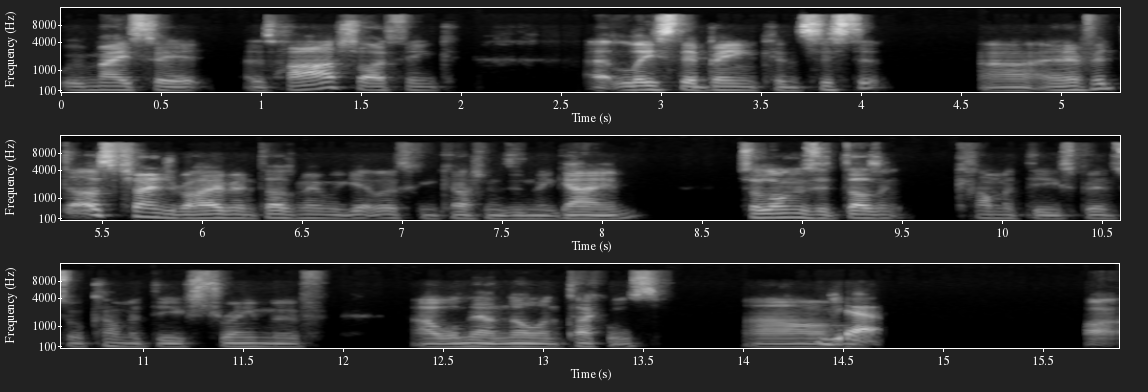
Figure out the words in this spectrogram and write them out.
we may see it as harsh, I think at least they're being consistent. Uh, and if it does change behavior, it does mean we get less concussions in the game, so long as it doesn't come at the expense or come at the extreme of, uh, well, now no one tackles. Um, yeah. uh,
